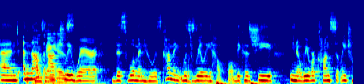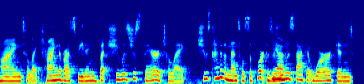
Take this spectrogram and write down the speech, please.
and and that's actually is- where this woman who was coming was really helpful because she you know we were constantly trying to like trying the breastfeeding but she was just there to like she was kind of a mental support because Yeah. everyone was back at work and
